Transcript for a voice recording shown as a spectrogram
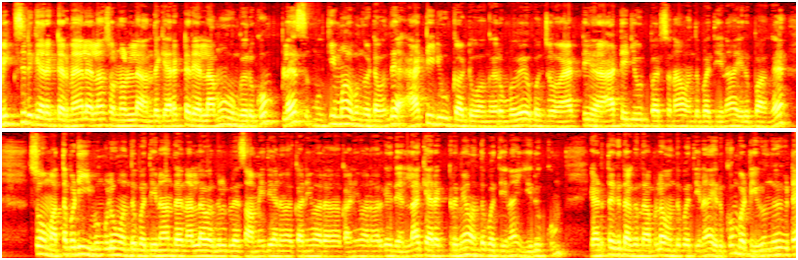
மிக்ஸ்டு கேரக்டர் மேலே எல்லாம் சொன்னோம்ல அந்த கேரக்டர் எல்லாமும் இவங்க இருக்கும். ப்ளஸ் முக்கியமாக இவங்ககிட்ட வந்து ஆட்டிடியூட் காட்டுவாங்க. ரொம்பவே கொஞ்சம் ஆக்டிவ் ஆட்டிடியூட் பர்சனாக வந்து பார்த்தீங்கன்னா இருப்பாங்க. ஸோ மற்றபடி இவங்களும் வந்து பார்த்தீங்கன்னா அந்த நல்லவர்கள் ப்ளஸ் அமைதியானவர் கனிவார கனிவானவர்கள் இது எல்லா கேரக்டருமே வந்து பார்த்தீங்கன்னா இருக்கும். இடத்துக்கு தகுந்தாப்புல வந்து பார்த்தீங்கன்னா இருக்கும். பட் இவங்ககிட்ட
